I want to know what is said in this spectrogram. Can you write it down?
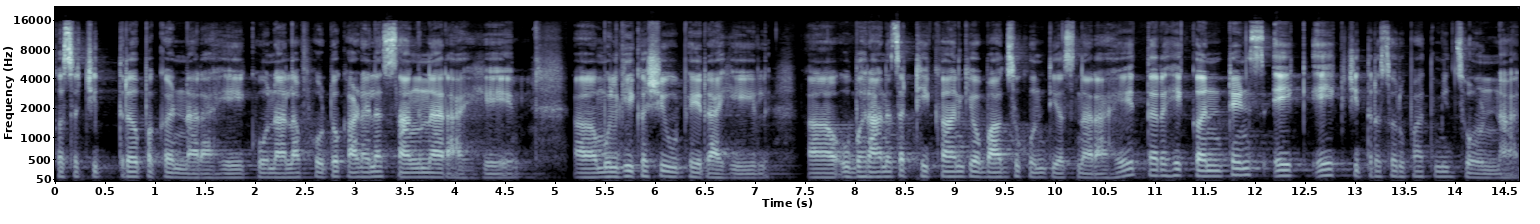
कसं चित्र पकडणार आहे कोणाला फोटो काढायला सांगणार आहे. मुलगी कशी उभी राहील उभं राहण्याचं ठिकाण किंवा बाजू कोणती असणार आहे तर हे कंटेंट्स एक एक चित्रस्वरूपात मी जोडणार.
